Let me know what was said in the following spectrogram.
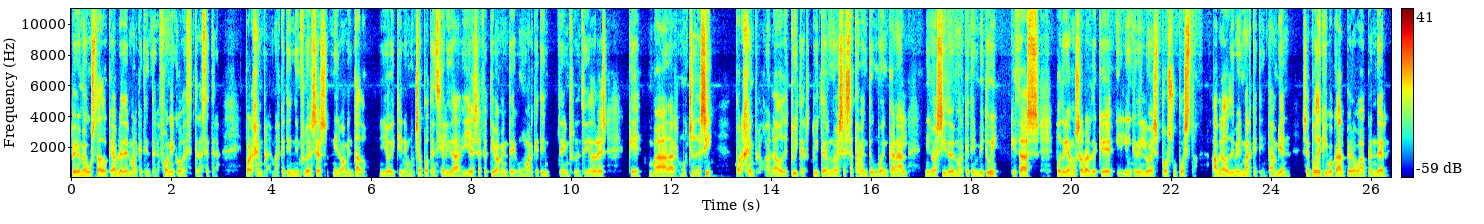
pero me ha gustado que hable del marketing telefónico, etcétera, etcétera. Por ejemplo, el marketing de influencers ni lo ha aumentado y hoy tiene mucha potencialidad y es efectivamente un marketing de influenciadores que va a dar mucho de sí. Por ejemplo, ha hablado de Twitter. Twitter no es exactamente un buen canal ni lo ha sido en marketing B2B. Quizás podríamos hablar de que LinkedIn lo es, por supuesto. Ha hablado de email marketing también. Se puede equivocar, pero va a aprender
